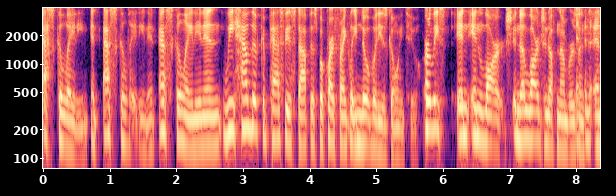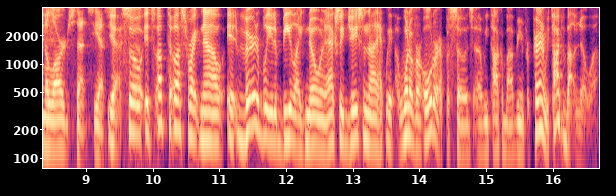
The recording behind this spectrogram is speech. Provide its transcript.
escalating and escalating and escalating. And we have the capacity to stop this, but quite frankly, nobody's going to, or at least in, in large, in the large enough numbers. And In, in a large sense, yes. yeah, so it's up to us right now, it, veritably, to be like Noah. And actually, Jason and I, we, one of our older episodes, uh, we talk about being prepared. And we talked about Noah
